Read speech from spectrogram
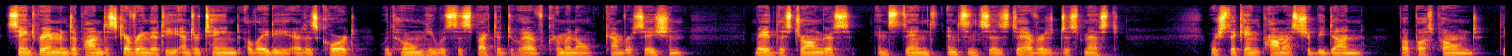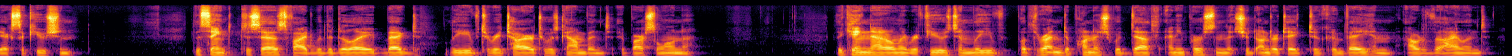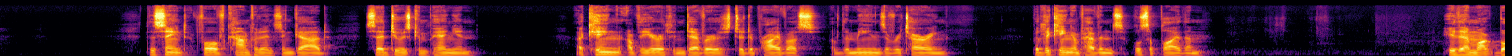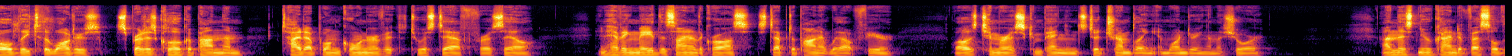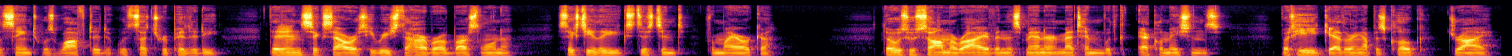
Saint Raymund, upon discovering that he entertained a lady at his court with whom he was suspected to have criminal conversation, made the strongest instances to have her dismissed, which the king promised should be done, but postponed the execution. The saint, dissatisfied with the delay, begged leave to retire to his convent at Barcelona. The king not only refused him leave, but threatened to punish with death any person that should undertake to convey him out of the island. The saint, full of confidence in God, said to his companion, A king of the earth endeavors to deprive us of the means of retiring, but the king of heavens will supply them. He then walked boldly to the waters, spread his cloak upon them, tied up one corner of it to a staff for a sail, and having made the sign of the cross, stepped upon it without fear, while his timorous companion stood trembling and wondering on the shore. On this new kind of vessel the saint was wafted with such rapidity that in six hours he reached the harbor of Barcelona, sixty leagues distant from Majorca. Those who saw him arrive in this manner met him with acclamations, but he, gathering up his cloak, dry,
